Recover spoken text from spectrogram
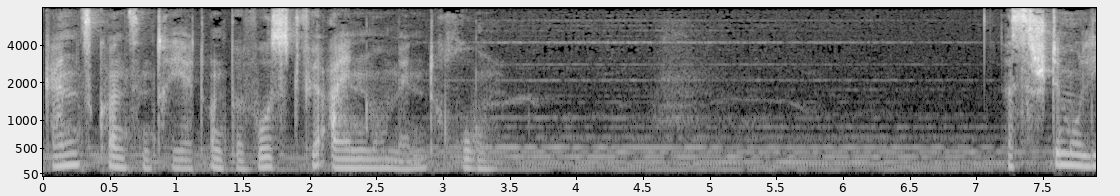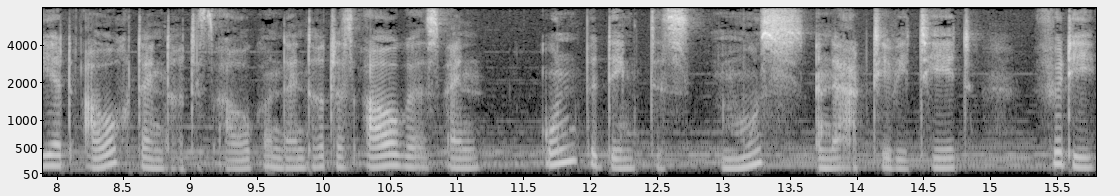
ganz konzentriert und bewusst für einen Moment ruhen. Das stimuliert auch dein drittes Auge und dein drittes Auge ist ein unbedingtes Muss in der Aktivität für die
